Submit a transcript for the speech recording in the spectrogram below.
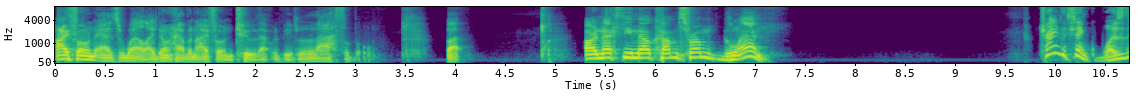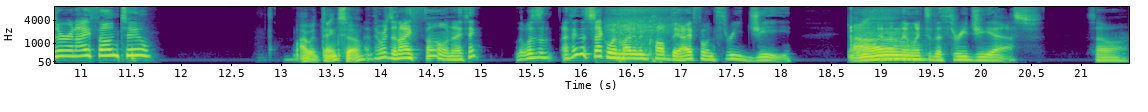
iPhone as well. I don't have an iPhone 2. That would be laughable. But our next email comes from Glenn. trying to think, was there an iPhone too? I would think so. There was an iPhone. I think was. I think the second one might have been called the iPhone 3G, and then they Um, went to the 3GS. So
